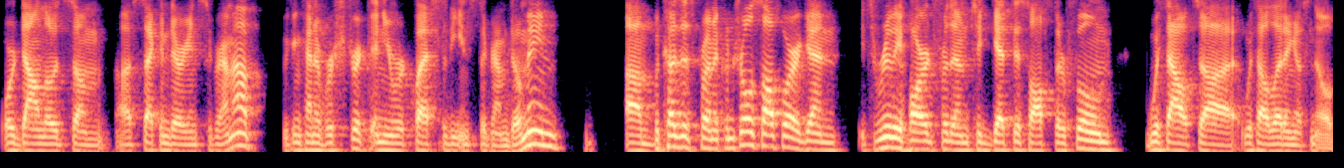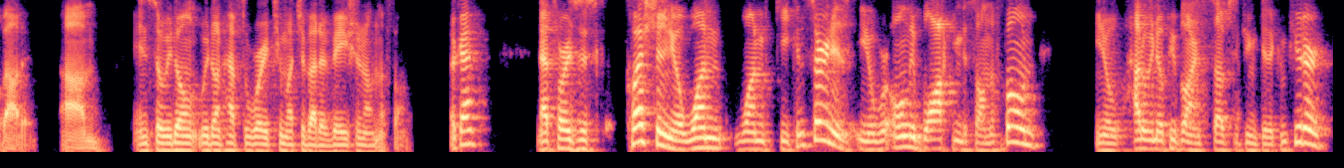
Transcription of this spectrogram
or download some uh, secondary Instagram app. We can kind of restrict any requests to the Instagram domain. Um, because it's parental control software, again, it's really hard for them to get this off their phone without uh, without letting us know about it. Um, and so we don't we don't have to worry too much about evasion on the phone. Okay. Now towards this question, you know, one one key concern is, you know, we're only blocking this on the phone. You know, how do we know people aren't substituting to the computer?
